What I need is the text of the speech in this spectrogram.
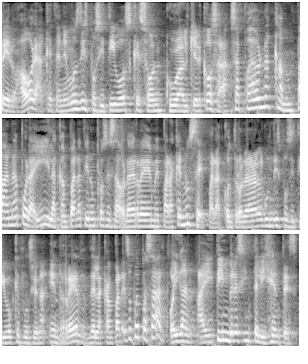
Pero ahora que tenemos dispositivos que son cualquier cosa, o sea, puede haber una campana por ahí y la campana tiene un procesador ARM para que no sé, para controlar algún dispositivo que funciona en red de la campana. Eso puede pasar. Oigan, hay timbres inteligentes.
